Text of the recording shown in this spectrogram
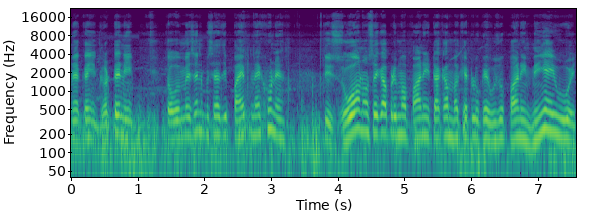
ને કંઈ ઘટે નહીં. તો હવે મેં છે ને પછી આજે પાઇપ નાખ્યો ને, તે જોવાનો છે કે આપણીમાં પાણી ટાંકામાં કેટલું કહેવું જો પાણી નહીં આવ્યું હોય,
